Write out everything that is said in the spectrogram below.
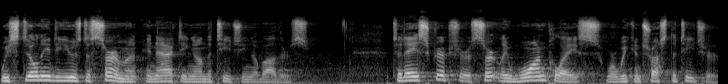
We still need to use discernment in acting on the teaching of others. Today's scripture is certainly one place where we can trust the teacher.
